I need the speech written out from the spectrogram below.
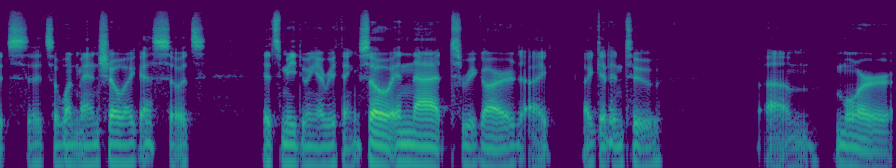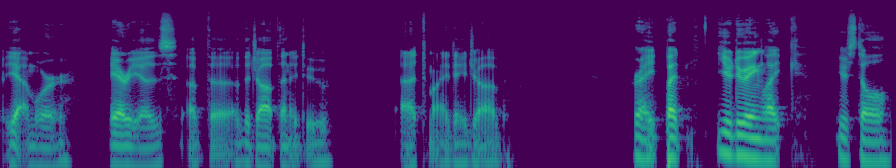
it's it's a one man show, I guess. So it's it's me doing everything. So in that regard, I I get into um, more yeah more areas of the of the job than I do at my day job. Right, but you're doing like you're still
